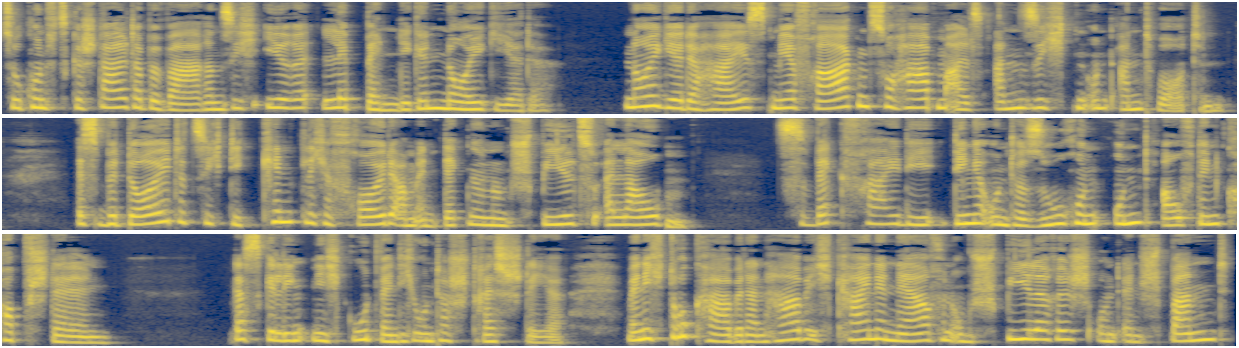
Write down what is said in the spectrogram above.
Zukunftsgestalter bewahren sich ihre lebendige Neugierde. Neugierde heißt, mehr Fragen zu haben als Ansichten und Antworten. Es bedeutet, sich die kindliche Freude am Entdecken und Spiel zu erlauben, zweckfrei die Dinge untersuchen und auf den Kopf stellen. Das gelingt nicht gut, wenn ich unter Stress stehe. Wenn ich Druck habe, dann habe ich keine Nerven, um spielerisch und entspannt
